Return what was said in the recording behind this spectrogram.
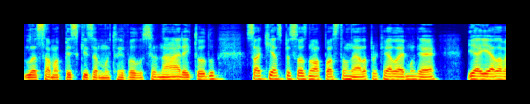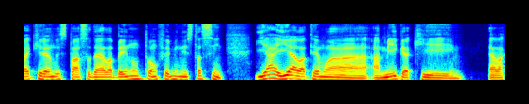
lançar uma pesquisa muito revolucionária e tudo, só que as pessoas não apostam nela porque ela é mulher, e aí ela vai criando o espaço dela bem num tom feminista assim. E aí ela tem uma amiga que ela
